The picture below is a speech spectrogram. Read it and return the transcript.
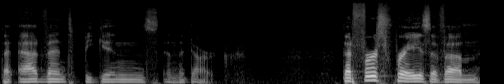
that Advent begins in the dark. That first phrase of um,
